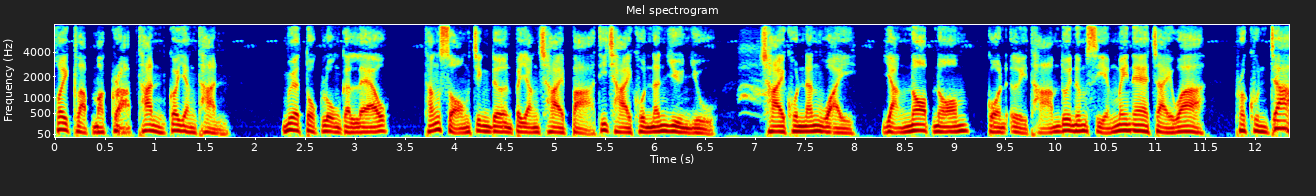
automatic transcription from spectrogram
ค่อยกลับมากราบท่านก็ยังทัน เมื่อตกลงกันแล้ว ทั้งสองจึงเดินไปยังชายป่าที่ชายคนนั้นยืนอยู่ ชายคนนั้นไวอย่างนอบน้อม ก่อนเอ่ยถามด้วยน้ำเสียงไม่แน่ใจว่า พระคุณเจ้า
